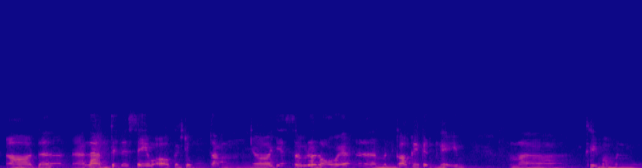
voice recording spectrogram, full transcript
uh, đã đã làm telesale ở cái trung tâm uh, gia sư đó rồi á nên là mình có cái kinh nghiệm. Mà khi mà mình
